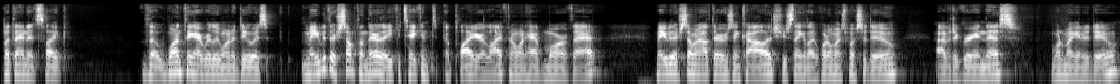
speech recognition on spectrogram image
But then it's like the one thing I really want to do is maybe there's something there that you could take and apply to your life, and I want to have more of that. Maybe there's someone out there who's in college who's thinking like, what am I supposed to do? I have a degree in this. What am I going to do?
